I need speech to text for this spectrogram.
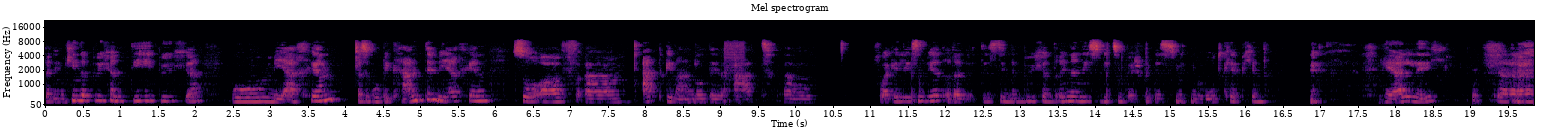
bei den Kinderbüchern die Bücher, wo Märchen, also wo bekannte Märchen so auf ähm, abgewandelte Art äh, vorgelesen wird oder das in den Büchern drinnen ist, wie zum Beispiel das mit dem Rotkäppchen. Herrlich. Äh,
